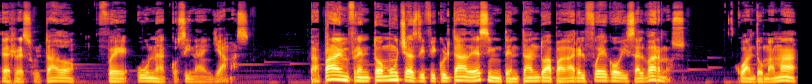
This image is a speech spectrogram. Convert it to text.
el resultado fue una cocina en llamas. Papá enfrentó muchas dificultades intentando apagar el fuego y salvarnos. Cuando mamá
